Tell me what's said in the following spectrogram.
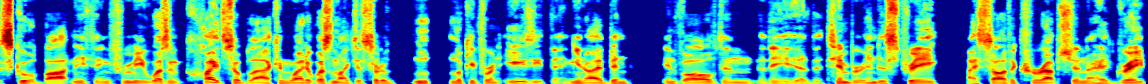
school botany thing for me wasn't quite so black and white. It wasn't like just sort of l- looking for an easy thing. You know, I've been involved in the uh, the timber industry. I saw the corruption. I had great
